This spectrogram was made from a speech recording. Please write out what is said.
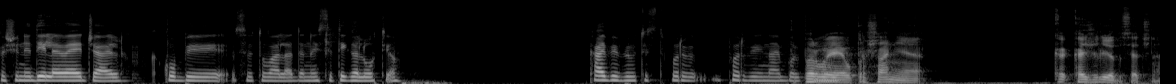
ki še ne delajo agile, kako bi svetovala, da naj se tega lotijo? Kaj bi bil tisti prvi, prvi najbolj pomemben? Prvo je vprašanje, kaj želijo doseči.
